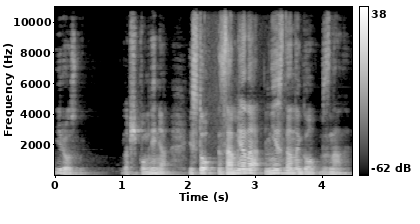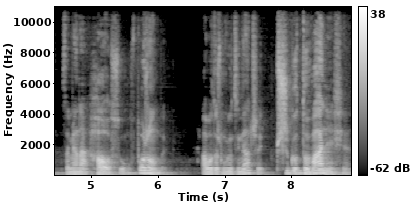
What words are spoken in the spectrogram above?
i rozwój. Dla przypomnienia, jest to zamiana nieznanego w znane, zamiana chaosu w porządek. Albo też mówiąc inaczej, przygotowanie się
